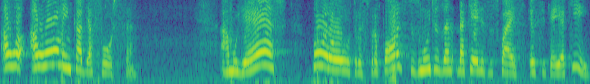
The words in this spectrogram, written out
Ao, ao homem cabe a força. A mulher por outros propósitos, muitos da, daqueles dos quais eu citei aqui,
